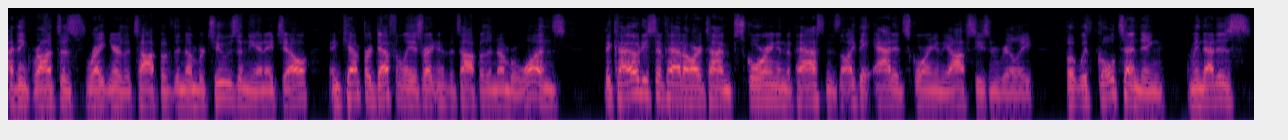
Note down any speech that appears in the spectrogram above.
I think Raanta's right near the top of the number twos in the NHL, and Kuemper definitely is right near the top of the number ones. The Coyotes have had a hard time scoring in the past, and it's not like they added scoring in the offseason, really. But with goaltending, I mean, that is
